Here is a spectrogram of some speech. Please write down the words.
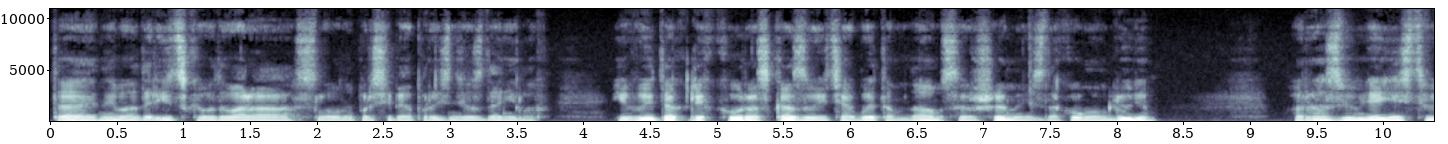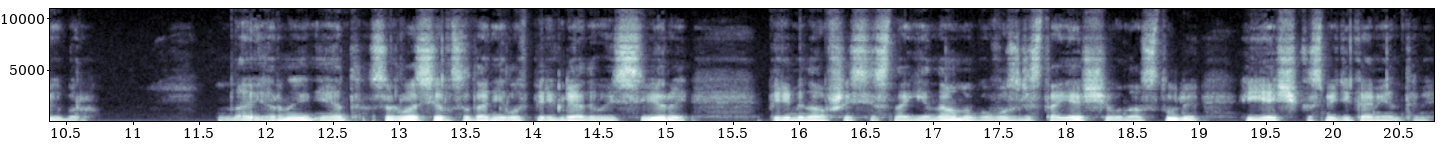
«Тайны мадридского двора», — словно про себя произнес Данилов. «И вы так легко рассказываете об этом нам, совершенно незнакомым людям. Разве у меня есть выбор?» «Наверное, нет», — согласился Данилов, переглядываясь с Верой переминавшийся с ноги на ногу возле стоящего на стуле ящика с медикаментами.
